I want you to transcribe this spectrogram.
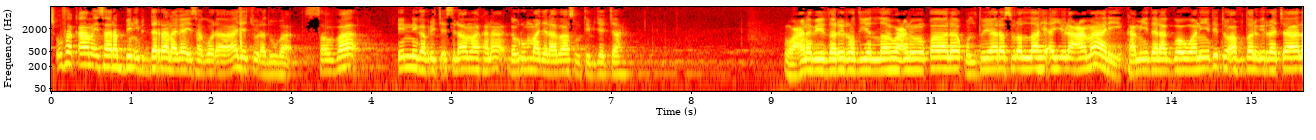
شوف قام إسا ربين إبدرا نقا إسا قد جتشو دوبا صوبا inni gabricha islaamaa kana gabrummaa jalaa baasuutiif jecha وعن أبي ذر رضي الله عنه قال قلت يا رسول الله أي الأعمال؟ كم دلقوا ونيتت أفضل الرجال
